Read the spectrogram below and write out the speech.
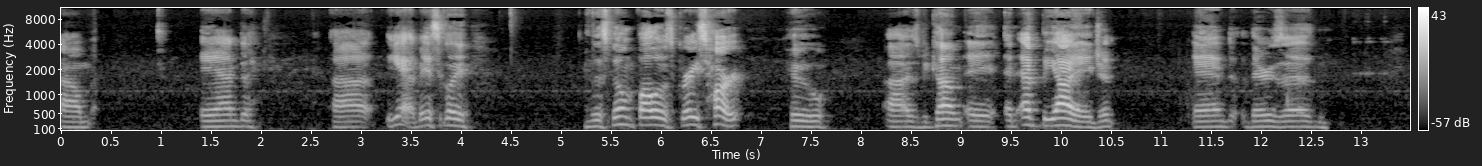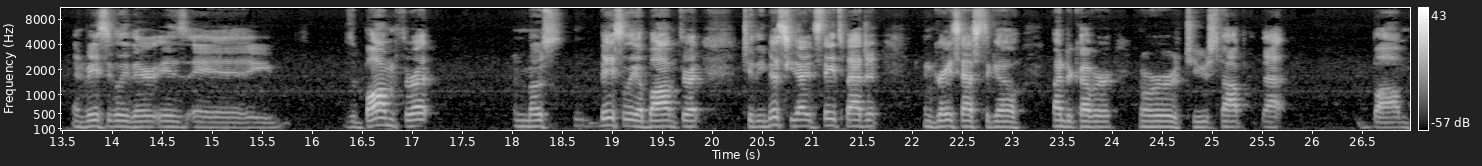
Um, and uh, yeah, basically, this film follows Grace Hart, who uh, has become a an FBI agent, and there's a, and basically there is a, a bomb threat, most basically a bomb threat to the Miss United States pageant, and Grace has to go undercover in order to stop that bomb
